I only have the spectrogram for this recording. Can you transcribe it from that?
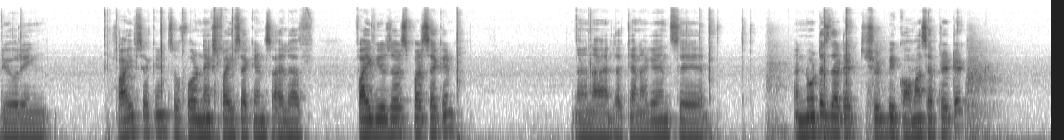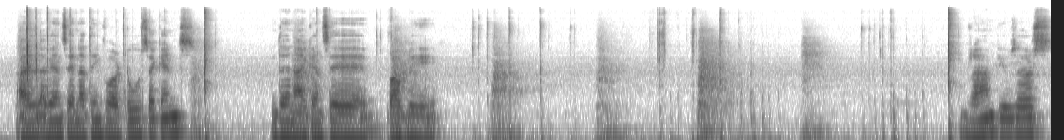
during 5 seconds. So for next 5 seconds I'll have 5 users per second. And I can again say and notice that it should be comma separated. I'll again say nothing for 2 seconds. Then I can say probably ramp users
